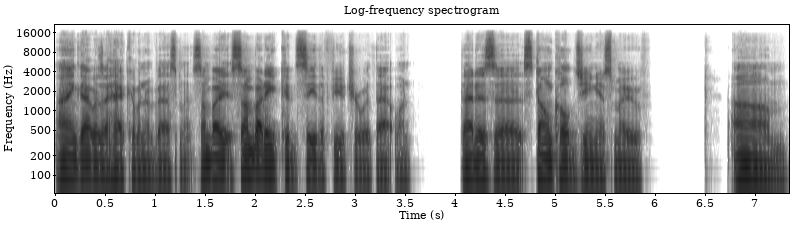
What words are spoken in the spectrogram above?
I think that was a heck of an investment. Somebody somebody could see the future with that one. That is a stone cold genius move. Um,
